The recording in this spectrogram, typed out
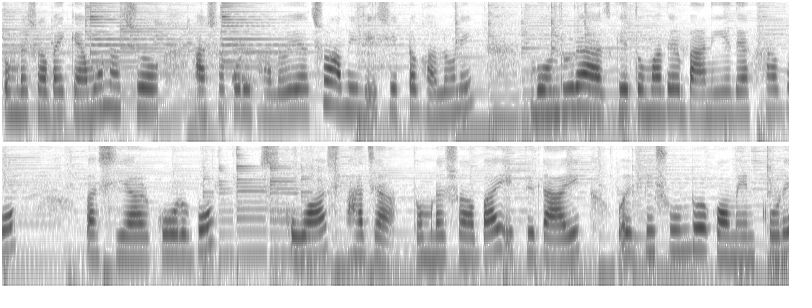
তোমরা সবাই কেমন আছো? আশা করি ভালোই আছো। আমি বেশি একটা ভালো নেই। বন্ধুরা, আজকে তোমাদের বানিয়ে দেখাবো বা শেয়ার করব স্কোয়াশ ভাজা। তোমরা সবাই একটি লাইক ও একটি সুন্দর কমেন্ট করে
